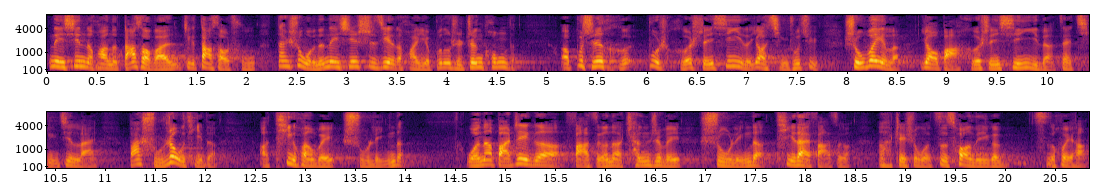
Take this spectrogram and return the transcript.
内心的话呢，打扫完这个大扫除，但是我们的内心世界的话，也不能是真空的。啊，不神合不合神心意的要请出去，是为了要把合神心意的再请进来，把属肉体的啊替换为属灵的。我呢把这个法则呢称之为属灵的替代法则啊，这是我自创的一个词汇哈，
